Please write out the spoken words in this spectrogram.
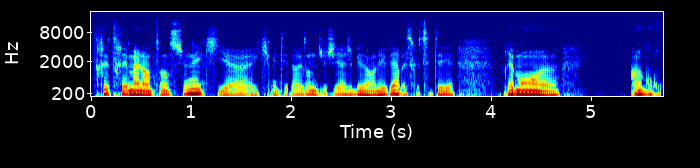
très très mal intentionnées qui, euh, qui mettaient par exemple du GHB dans les verres, parce que c'était vraiment gros,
